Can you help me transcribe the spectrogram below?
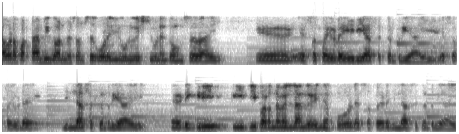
അവിടെ പട്ടാമ്പി ഗവൺമെന്റ് സംസ്കൃത കോളേജ് യൂണിവേഴ്സിറ്റി യൂണിയൻ കൗൺസിലറായി എസ് എഫ് ഐയുടെ ഏരിയ സെക്രട്ടറി ആയി എസ് എഫ് ഐയുടെ ജില്ലാ സെക്രട്ടറി ആയി ഡിഗ്രി പി ജി പഠനമെല്ലാം കഴിഞ്ഞപ്പോൾ എസ് എഫ് ഐയുടെ ജില്ലാ സെക്രട്ടറി ആയി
